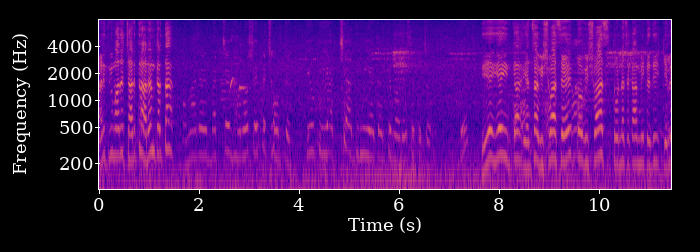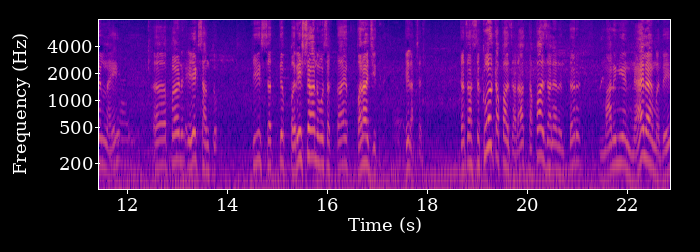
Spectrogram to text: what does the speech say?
आणि तुम्ही माझं चारित्र्य हनन करता? हमारे बच्चे भरोसे पे छोड़ते क्योंकि ये अच्छे आदमी है करके भरोसे पे छोड़ते. हे हे इनका यांचा विश्वास आहे. तो विश्वास तोडण्याचं काम मी कधी केलेलं नाही. पण एक सांगतो की सत्य परेशान होऊ सकता है पराजित नाही. हे लक्षात घ्या. त्याचा सखोल तपास झाला. तपास झाल्यानंतर माननीय न्यायालयामध्ये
